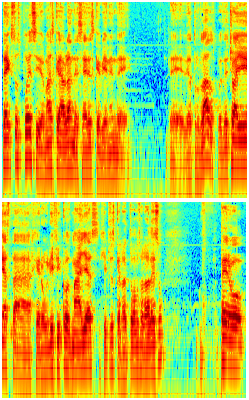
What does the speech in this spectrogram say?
textos pues y demás que hablan de seres que vienen de, de, de otros lados. Pues de hecho hay hasta jeroglíficos mayas, egipcios, que al rato vamos a hablar de eso. Pero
